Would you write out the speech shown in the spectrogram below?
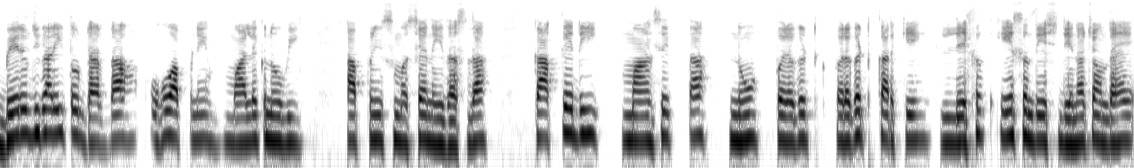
ਬੇਰੁਜ਼ਗਾਰੀ ਤੋਂ ਡਰਦਾ ਉਹ ਆਪਣੇ ਮਾਲਕ ਨੂੰ ਵੀ ਆਪਣੀ ਸਮੱਸਿਆ ਨਹੀਂ ਦੱਸਦਾ। ਕਾਕੇ ਦੀ ਮਾਨਸਿਕਤਾ ਨੂੰ ਪ੍ਰਗਟ ਪ੍ਰਗਟ ਕਰਕੇ ਲੇਖਕ ਇਹ ਸੰਦੇਸ਼ ਦੇਣਾ ਚਾਹੁੰਦਾ ਹੈ,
